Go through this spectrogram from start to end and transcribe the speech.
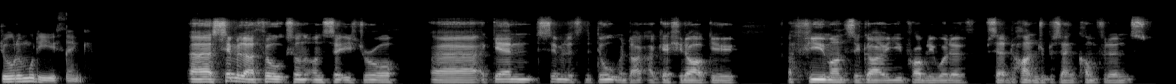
Jordan, what do you think? Uh, similar thoughts on, on City's draw. Uh, again, similar to the Dortmund, I, I, guess you'd argue a few months ago, you probably would have said 100% confidence.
